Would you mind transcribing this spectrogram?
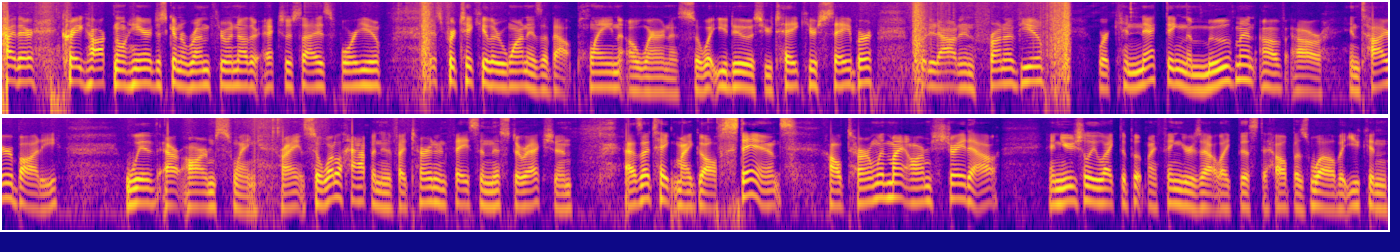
Hi there, Craig Hocknull here. Just going to run through another exercise for you. This particular one is about plane awareness. So what you do is you take your saber, put it out in front of you. We're connecting the movement of our entire body with our arm swing, right? So what'll happen if I turn and face in this direction, as I take my golf stance, I'll turn with my arm straight out and usually like to put my fingers out like this to help as well, but you can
